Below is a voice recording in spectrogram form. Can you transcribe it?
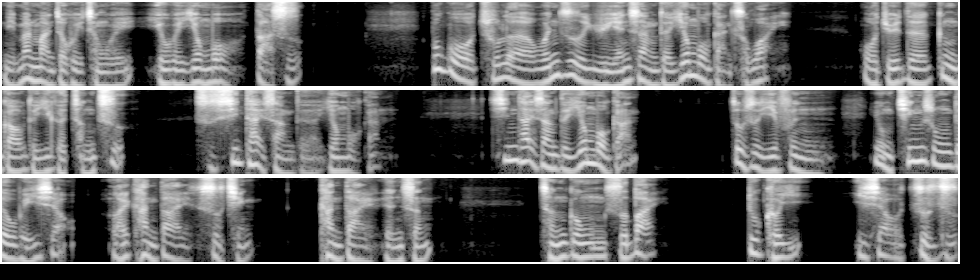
你慢慢就会成为一位幽默大师。不过，除了文字语言上的幽默感之外，我觉得更高的一个层次是心态上的幽默感。心态上的幽默感，就是一份用轻松的微笑来看待事情、看待人生，成功失败都可以。一笑置之，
